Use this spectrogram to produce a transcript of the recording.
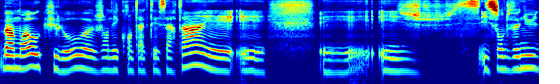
ben moi, au culot, j'en ai contacté certains et, et, et ils sont devenus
